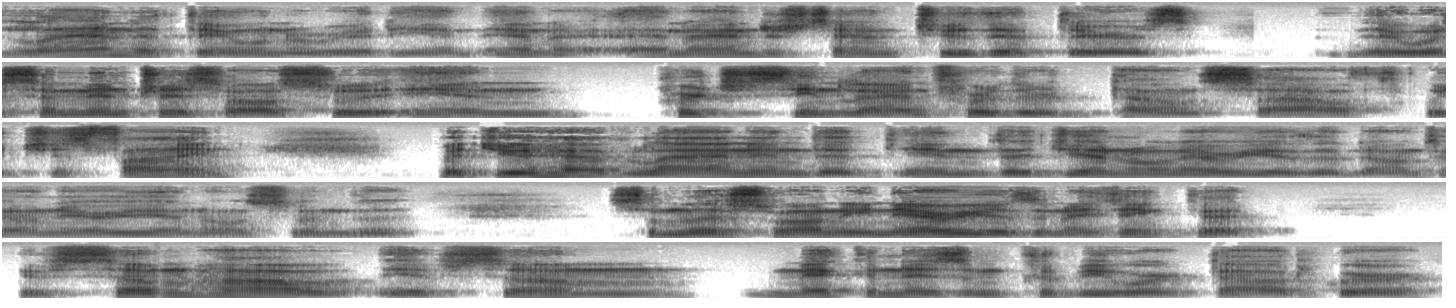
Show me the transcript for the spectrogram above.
a land that they own already, and and and I understand too that there's there was some interest also in purchasing land further down south, which is fine. But you have land in the in the general area, the downtown area, and also in the some of the surrounding areas. And I think that if somehow if some mechanism could be worked out where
